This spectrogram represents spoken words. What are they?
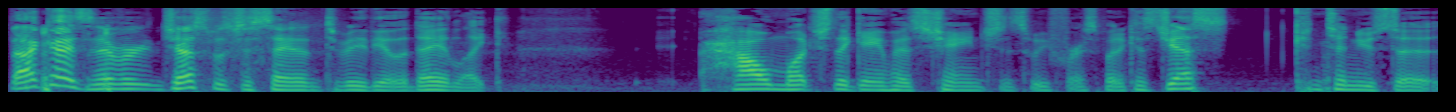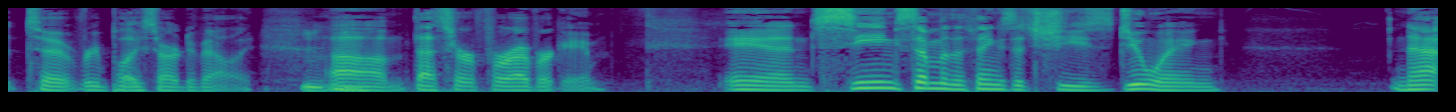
that guy's never. Jess was just saying to me the other day, like how much the game has changed since we first played. Because Jess continues to to replay Stardew Valley. Um, that's her forever game, and seeing some of the things that she's doing now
